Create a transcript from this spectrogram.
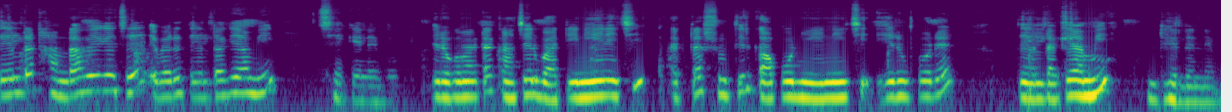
তেলটা ঠান্ডা হয়ে গেছে, এবারে তেলটাকে আমি ছেঁকে নেব। এরকম একটা কাঁচের বাটি নিয়ে নিয়েছি, একটা সুতির কাপড় নিয়ে নিয়েছি, এর উপরে তেলটাকে আমি ঢেলে নেব।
